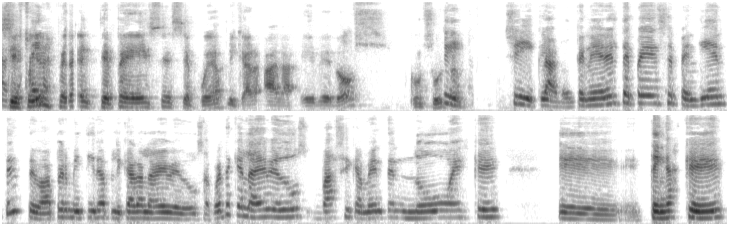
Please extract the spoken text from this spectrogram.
Si estoy en espera del TPS, ¿se puede aplicar a la EB2? Consulta. Sí. Sí, claro, tener el TPS pendiente te va a permitir aplicar a la EB2. Acuérdate que la EB2 básicamente no es que eh, tengas que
